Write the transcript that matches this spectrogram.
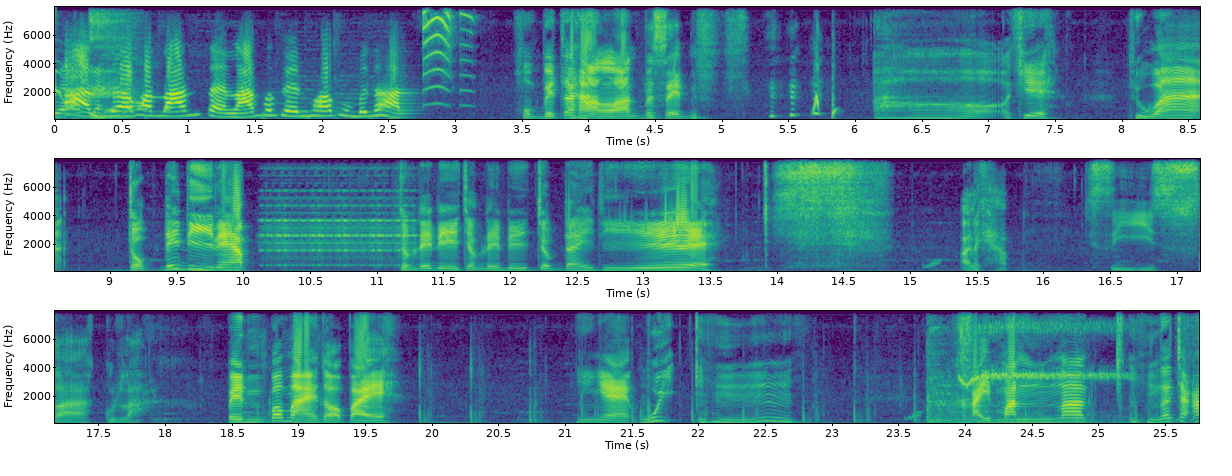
ทหารเรือพันล้านแต่ล้านเปอร์เซ็นต์ครับผมเป็นทหารผมเป็นทหารล้านเปอร์เซ็นต์อ๋อโอเค ถือว่าจบได้ดีนะครับ จบได้ดี จบได้ดี จบได้ดีเอาเลยครับ สีซากุระเป็นเป้าหมายต่อไป นี่ไง อุ้ยหือไขมันน่า น่าจะอ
